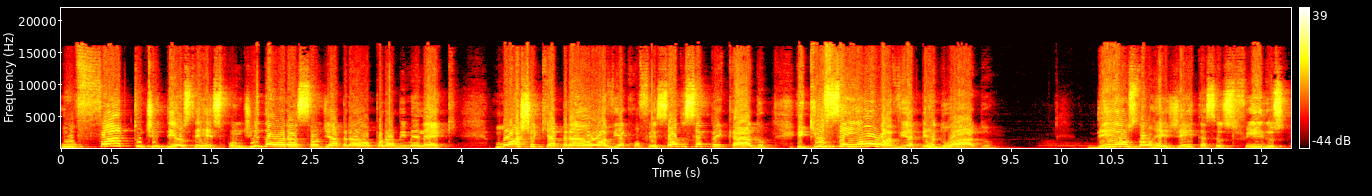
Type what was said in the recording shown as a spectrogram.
O fato de Deus ter respondido à oração de Abraão por Abimeleque mostra que Abraão havia confessado seu pecado e que o Senhor o havia perdoado. Deus não rejeita seus filhos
